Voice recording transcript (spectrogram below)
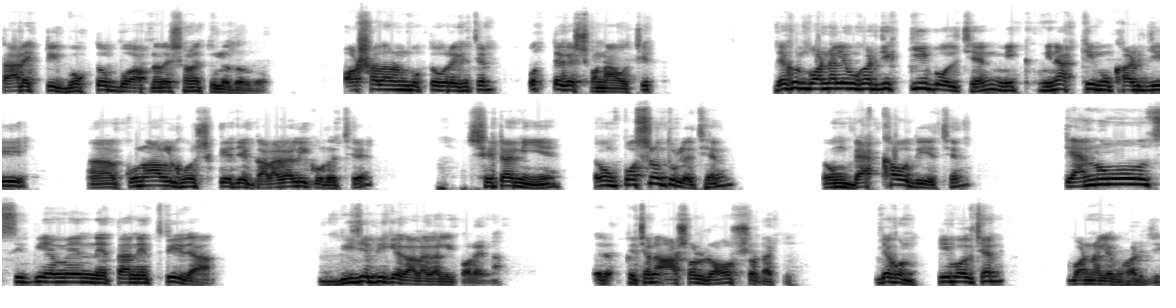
তার একটি বক্তব্য আপনাদের সামনে তুলে ধরবো। অসাধারণ বক্তব্য রেখেছেন, প্রত্যেকের শোনা উচিত। দেখুন, বর্ণালী মুখার্জি কি বলছেন? মীনাক্ষী মুখার্জি কুণাল ঘোষকে যে গালাগালি করেছে, সেটা নিয়ে এবং প্রশ্ন তুলেছেন এবং ব্যাখ্যাও দিয়েছেন, কেন সিপিএম এর নেতা নেত্রীরা বিজেপিকে গালাগালি করে না? এর পেছনে আসল রহস্যটা কি? দেখুন, কি বলছেন বর্ণালী মুখার্জি?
